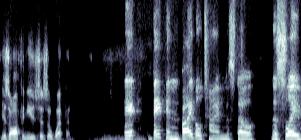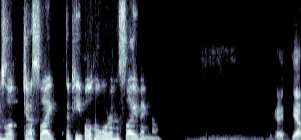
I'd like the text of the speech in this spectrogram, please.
is often used as a weapon. Back, back in Bible times, though, the slaves looked just like the people who were enslaving them. Okay, yeah.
